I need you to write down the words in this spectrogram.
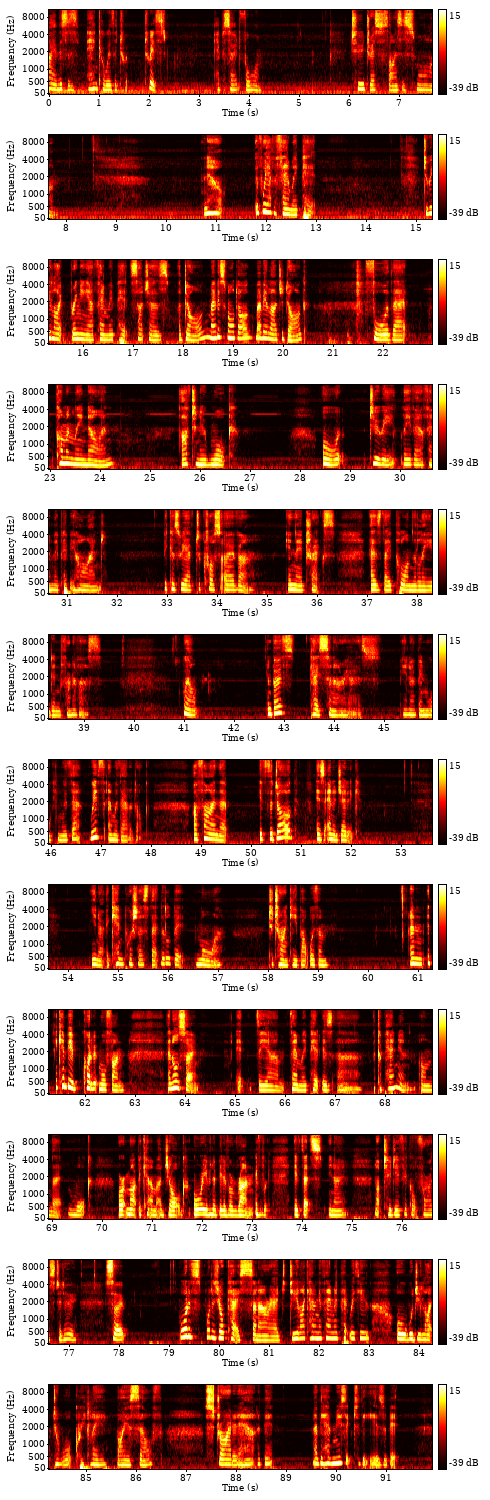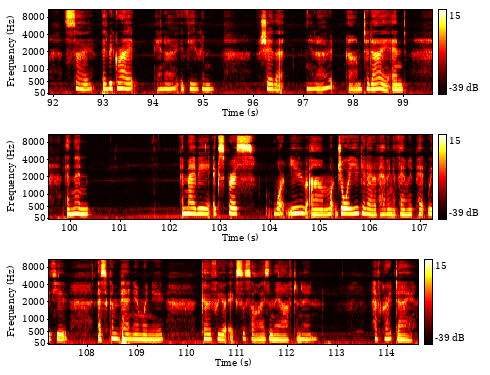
Hi, this is Anchor with a tw- Twist, episode 4. Two dress sizes smaller. Now, if we have a family pet, do we like bringing our family pets, such as a dog, maybe a small dog, maybe a larger dog, for that commonly known afternoon walk? Or do we leave our family pet behind because we have to cross over in their tracks as they pull on the lead in front of us? Well, in both case scenarios, you know, I've been walking with that with and without a dog. I find that if the dog is energetic, you know, it can push us that little bit more to try and keep up with them. And it, it can be a, quite a bit more fun. And also, it, the um, family pet is a, a companion on that walk, or it might become a jog or even a bit of a run if we, if that's you know not too difficult for us to do. So, what is what is your case scenario? Do you like having a family pet with you, or would you like to walk quickly by yourself? stride it out a bit, maybe have music to the ears a bit. So it'd be great, you know, if you can share that, you know, um, today and and then and maybe express what you um, what joy you get out of having a family pet with you as a companion when you go for your exercise in the afternoon. Have a great day.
